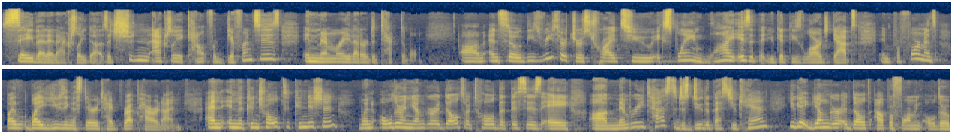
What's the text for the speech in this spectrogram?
say that it actually does. It shouldn't actually account for differences in memory that are detectable. Um, and so these researchers tried to explain why is it that you get these large gaps in performance by, by using a stereotype threat paradigm. And in the controlled condition, when older and younger adults are told that this is a uh, memory test to just do the best you can, you get younger adults outperforming older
